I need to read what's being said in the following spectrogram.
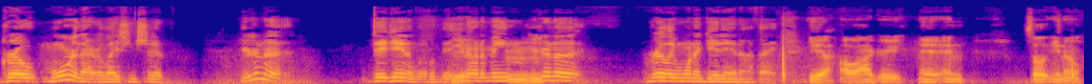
grow more in that relationship, you're going to dig in a little bit. You know what I mean? Mhm. You're going to really want to get in, I think. Yeah. Oh, I agree. And, and so, you know,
